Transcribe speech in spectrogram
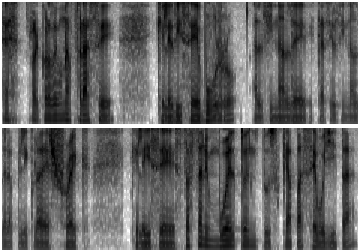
Recordé una frase que le dice burro al final de, casi al final de la película de Shrek que le dice, estás tan envuelto en tus capas cebollita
